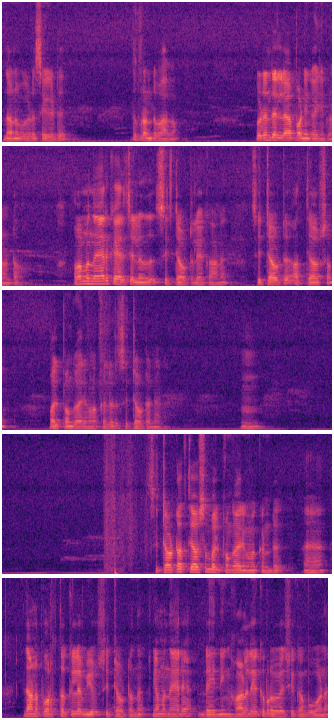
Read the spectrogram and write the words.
ഇതാണ് വീട് സൈഡ്. ഇത് ഫ്രണ്ട് ഭാഗം. വീടിന്റെ എല്ലാ പണിയും കഴിഞ്ഞിരിക്കണം കേട്ടോ. അപ്പോൾ നമ്മൾ നേരെ കയറി ചെല്ലുന്നത് സിറ്റ് ഔട്ടിലേക്കാണ് സിറ്റ് ഔട്ട് അത്യാവശ്യം വലിപ്പം കാര്യങ്ങളൊക്കെ ഉള്ളൊരു സിറ്റ് ഔട്ട് തന്നെയാണ്. സിറ്റ് ഔട്ട് അത്യാവശ്യം വലിപ്പം കാര്യങ്ങളൊക്കെ ഉണ്ട്. ഇതാണ് പുറത്തേക്കുള്ള വ്യൂ സിറ്റ് ഔട്ടെന്ന് നമ്മൾ നേരെ ഡൈനിങ് ഹാളിലേക്ക് പ്രവേശിക്കാൻ പോവാണ്.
